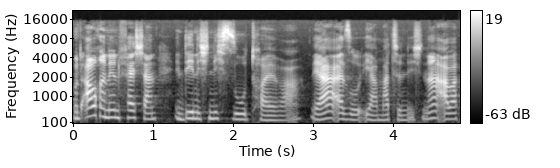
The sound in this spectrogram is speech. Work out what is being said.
Und auch in den Fächern, in denen ich nicht so toll war. Ja, also ja, Mathe nicht, ne? Aber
